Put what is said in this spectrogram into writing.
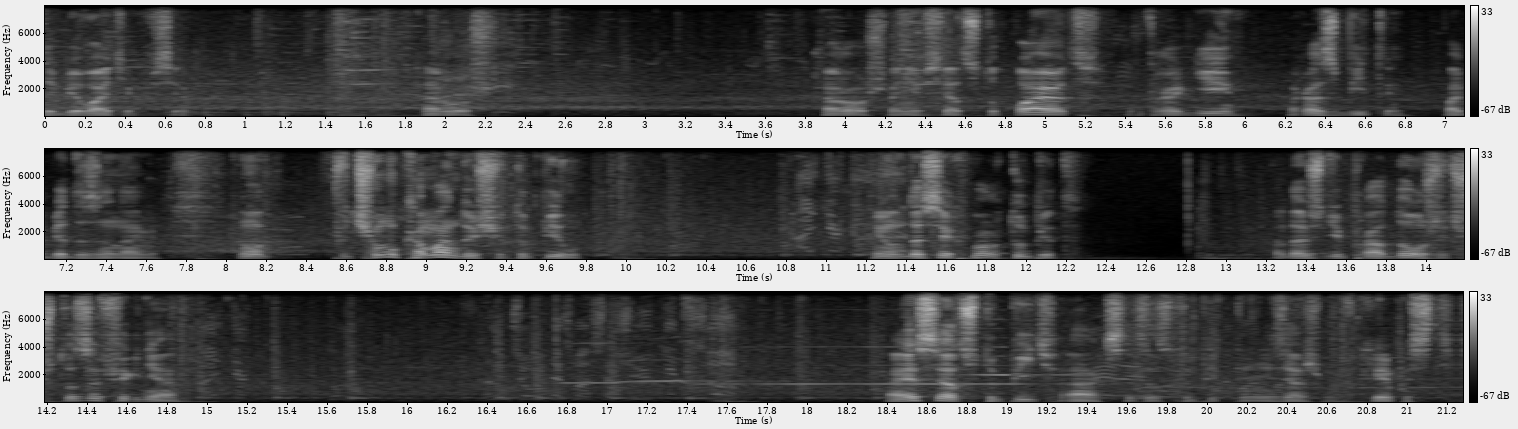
добивать их всех. Хорош. Хорош, они все отступают, враги разбиты, победа за нами. Но вот почему командующий тупил? И он до сих пор тупит. Подожди, продолжить, что за фигня? А если отступить? А, кстати, отступить-то нельзя же в крепости.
